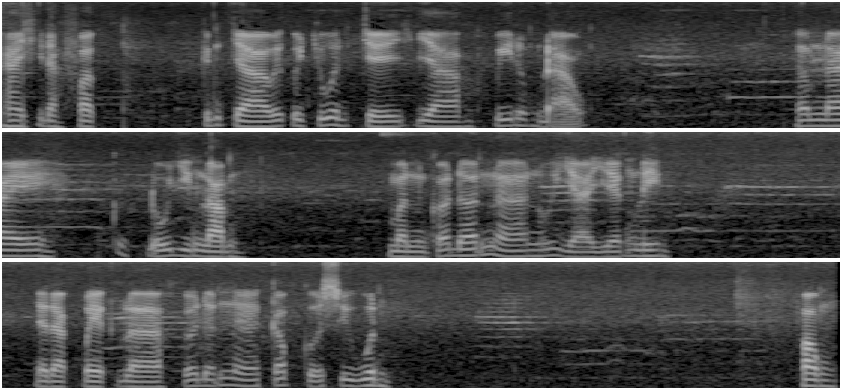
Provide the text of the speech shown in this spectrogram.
Ai chỉ Đà Phật Kính chào quý cô chú anh chị và quý đồng đạo Hôm nay đủ duyên lành Mình có đến à, núi dài Giảng Liên. Và đặc biệt là có đến à, cốc của sư huynh Phong.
